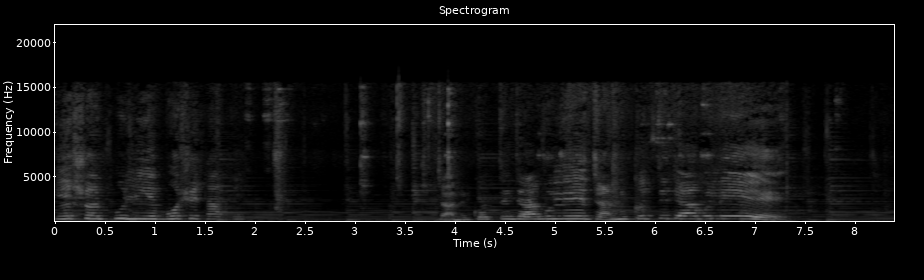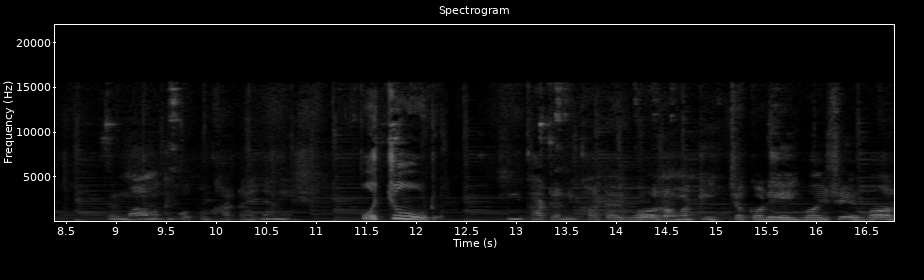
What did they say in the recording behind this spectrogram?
এসব ভুলিয়ে বসে থাকে। চানি করতে যা বলে চানি করতে যা বলে। তোর মা আমাকে কত খাটায় জানিস? প্রচুর। কি খাটানি খাটায় বল? আমার কি ইচ্ছা করে এই বয়সে? বল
